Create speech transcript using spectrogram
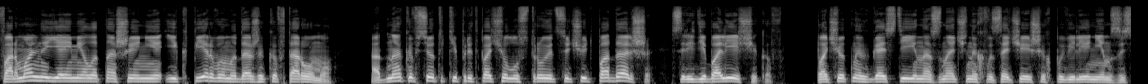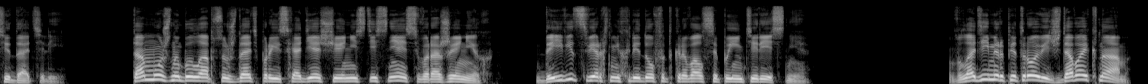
Формально я имел отношение и к первому, и даже ко второму, однако все-таки предпочел устроиться чуть подальше, среди болельщиков, почетных гостей и назначенных высочайших повелением заседателей. Там можно было обсуждать происходящее, не стесняясь в выражениях, да и вид с верхних рядов открывался поинтереснее. «Владимир Петрович, давай к нам!»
